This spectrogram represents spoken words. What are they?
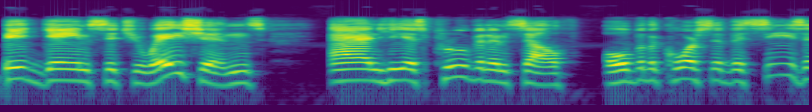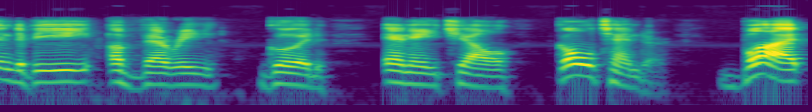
big game situations, and he has proven himself over the course of this season to be a very good NHL goaltender. But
